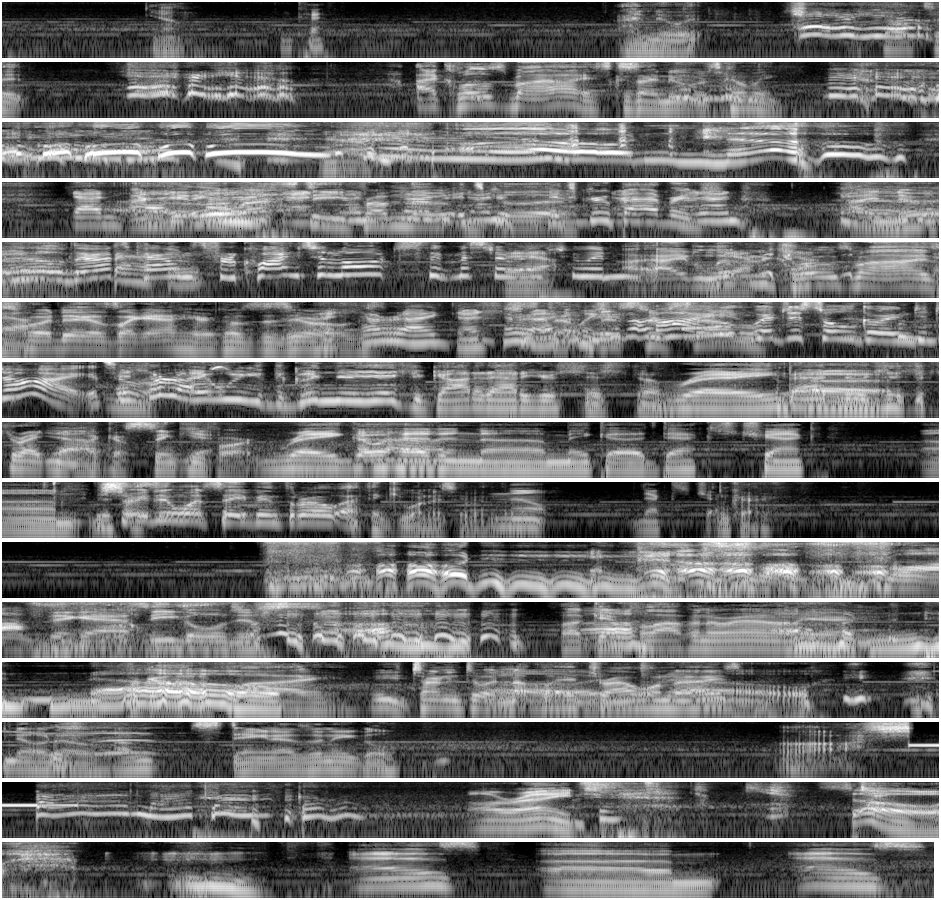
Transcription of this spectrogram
Yeah. Okay. I knew it. Ariel, Felt it. Ariel. I closed my eyes because I knew it was coming. yeah. Oh no! I'm getting rusty from the- It's, it's group average. Dun. I knew it. Well, that counts for quite a lot, that Mr. Yeah. Edwin. I, I literally Yeah. closed my eyes Yeah. for a day. I was like, ah, here comes the zeros. That's all right. That's all right. That We- Mr. It's fine. Salvo- We're just all going to die. It's That's all all right. right. We, the good news is you got it out of your system. Ray, The bad uh, news is it's right now. Like a stinky fart. Ray, go Uh-huh. ahead and uh, make a dex check. Um, You this sure you is- didn't want saving throw? I think you wanted save and throw. No, next check. Okay. Oh no! Big ass eagle just fucking flopping around here. Forgot to No! fly. You turn into a knucklehead trout on the ice. no. No, no, I'm staying as an eagle. Oh, sh- All right. So, as um, as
